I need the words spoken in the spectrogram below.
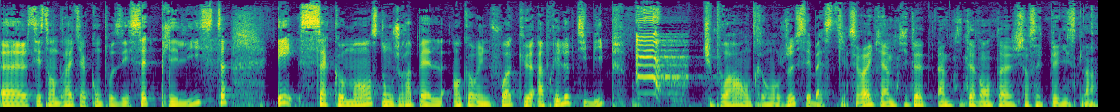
Euh, c'est Sandra qui a composé cette playlist et ça commence. Donc je rappelle encore une fois que après le petit bip, tu pourras rentrer en jeu, Sébastien. C'est vrai qu'il y a un petit, un petit avantage sur cette playlist là.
